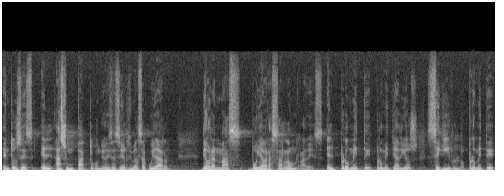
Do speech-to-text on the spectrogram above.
entonces, él hace un pacto con Dios. Dice, Señor, si me vas a cuidar, de ahora en más voy a abrazar la honradez. Él promete, promete a Dios seguirlo, promete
